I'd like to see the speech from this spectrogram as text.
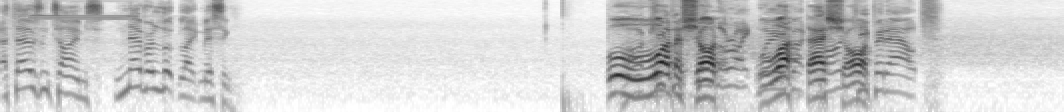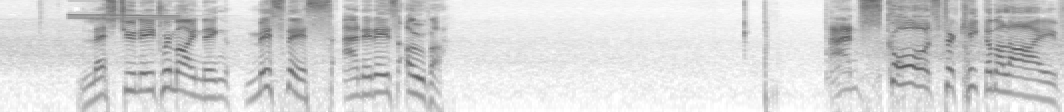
a thousand times. Never looked like missing. Oh, what a shot. gone right way, What but a shot. Keep it out. Lest you need reminding, miss this and it is over. And scores to keep them alive.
